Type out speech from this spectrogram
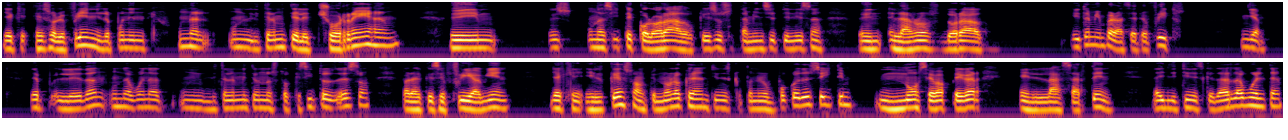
ya que eso le fríen y le ponen una, literalmente le chorrean. Em, es un aceite colorado, que eso también se utiliza en el arroz dorado. Y también para hacer refritos. Ya le, dan una buena, literalmente unos toquecitos de eso para que se fría bien, ya que el queso, aunque no lo crean, tienes que poner un poco de aceite, no se va a pegar en la sartén. Ahí le tienes que dar la vuelta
